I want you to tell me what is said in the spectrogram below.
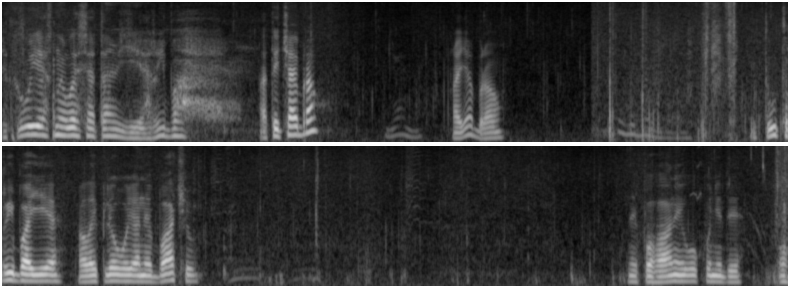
Як вияснилося, там є риба. А ти чай брав? Я ні. А я брав. І тут риба є, але кльову я не бачив. Непоганий окунь іде. О.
